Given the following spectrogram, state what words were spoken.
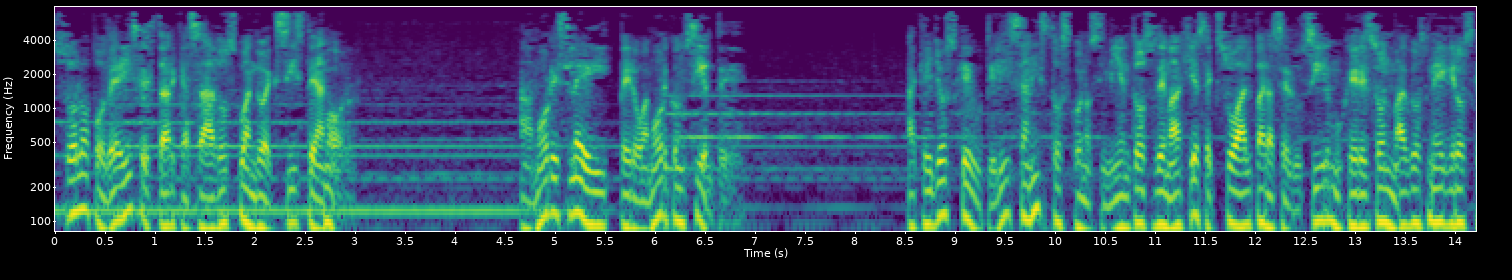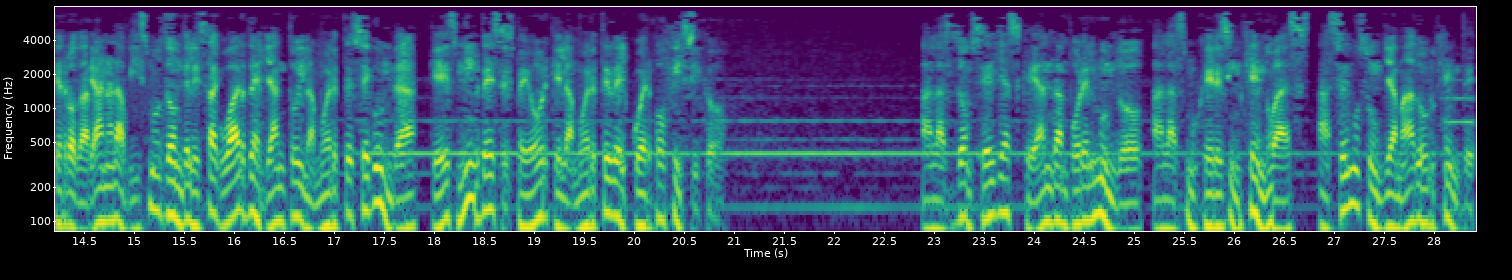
Solo podéis estar casados cuando existe amor. Amor es ley, pero amor consciente. Aquellos que utilizan estos conocimientos de magia sexual para seducir mujeres son magos negros que rodarán al abismo donde les aguarda el llanto y la muerte segunda, que es mil veces peor que la muerte del cuerpo físico. A las doncellas que andan por el mundo, a las mujeres ingenuas, hacemos un llamado urgente.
